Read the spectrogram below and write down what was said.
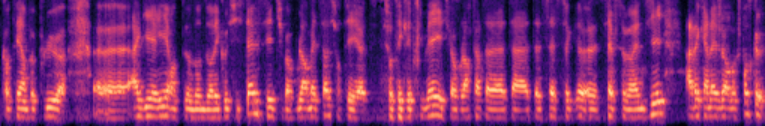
quand tu es un peu plus aguerri dans, l'écosystème, c'est tu vas vouloir mettre ça sur tes, sur tes clés privées et tu vas vouloir faire ta, ta, ta self-sovereignty avec un ledger. Donc je pense que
